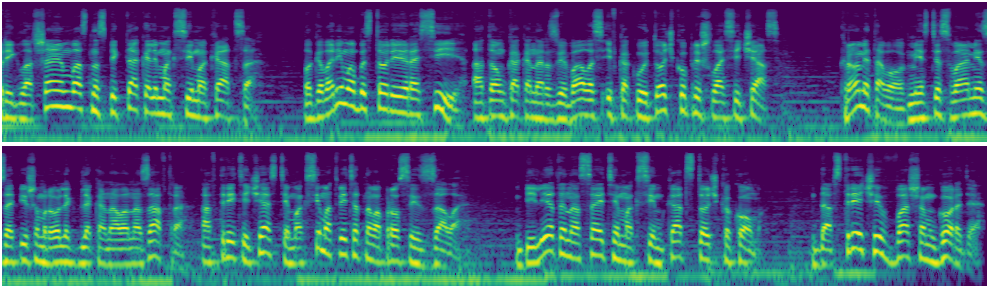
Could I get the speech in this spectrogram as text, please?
Приглашаем вас на спектакль Максима Каца. Поговорим об истории России, о том, как она развивалась и в какую точку пришла сейчас – Кроме того, вместе с вами запишем ролик для канала на завтра, а в третьей части Максим ответит на вопросы из зала. Билеты на сайте maximcats.com. До встречи в вашем городе!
